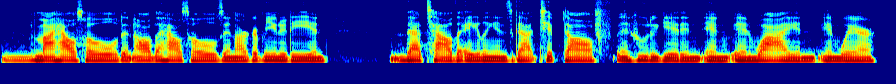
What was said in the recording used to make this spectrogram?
my household and all the households in our community. And that's how the aliens got tipped off and who to get and, and, and why and, and where.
